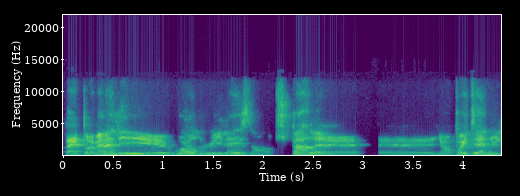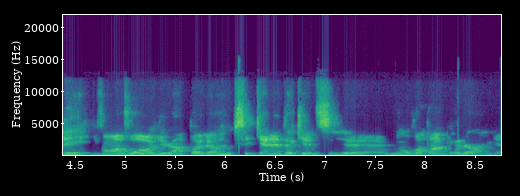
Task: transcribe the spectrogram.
Ben, premièrement, les World Relays dont tu parles, euh, euh, ils n'ont pas été annulés. Ils vont avoir lieu en Pologne. C'est le Canada qui a dit euh, nous, on ne va pas en Pologne.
